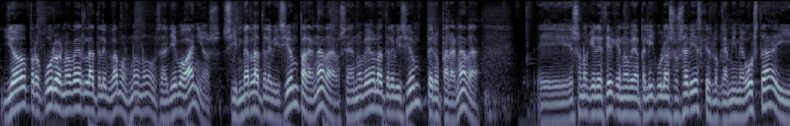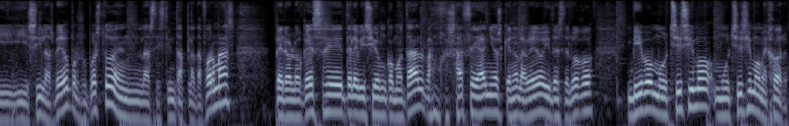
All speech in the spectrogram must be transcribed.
Yo procuro no ver la televisión, vamos, no, no, o sea, llevo años sin ver la televisión para nada, o sea, no veo la televisión, pero para nada. Eh, eso no quiere decir que no vea películas o series, que es lo que a mí me gusta, y, sí las veo, por supuesto, en las distintas plataformas, pero lo que es eh, televisión como tal, vamos, hace años que no la veo y desde luego vivo muchísimo, muchísimo mejor.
